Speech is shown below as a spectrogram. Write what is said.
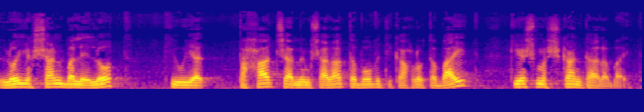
לא ישן בלילות, כי הוא י- פחד שהממשלה תבוא ותיקח לו את הבית, כי יש משכנתה על הבית.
